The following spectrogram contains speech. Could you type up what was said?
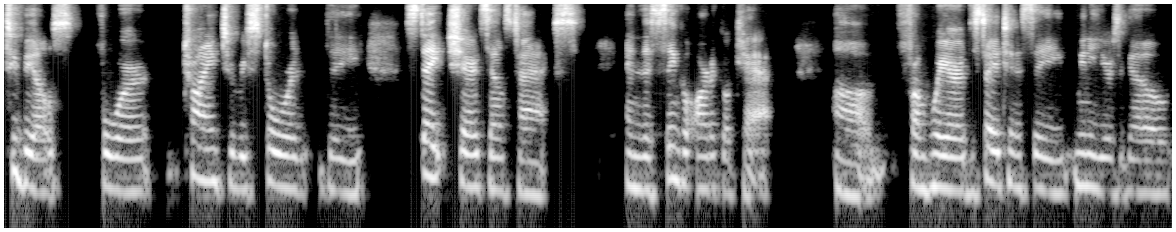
two bills for trying to restore the state shared sales tax and the single article cap um, from where the state of Tennessee many years ago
